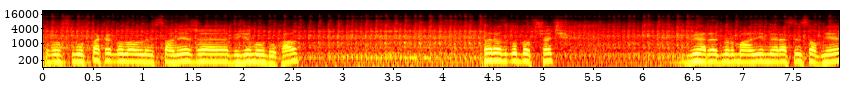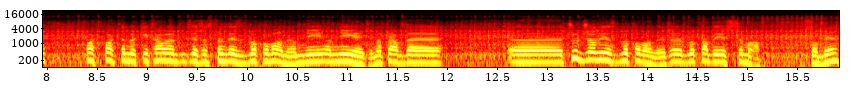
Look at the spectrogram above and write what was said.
Po prostu był w tak agonalnym stanie, że wyzionął ducha. Teraz go dotrzeć w miarę normalnie, w miarę sensownie. Fakt faktem jak jechałem widzę, że sprzęt jest zblokowany, on nie, on nie jedzie. Naprawdę e, czuć, że on jest zblokowany, że blokady jeszcze ma w sobie.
